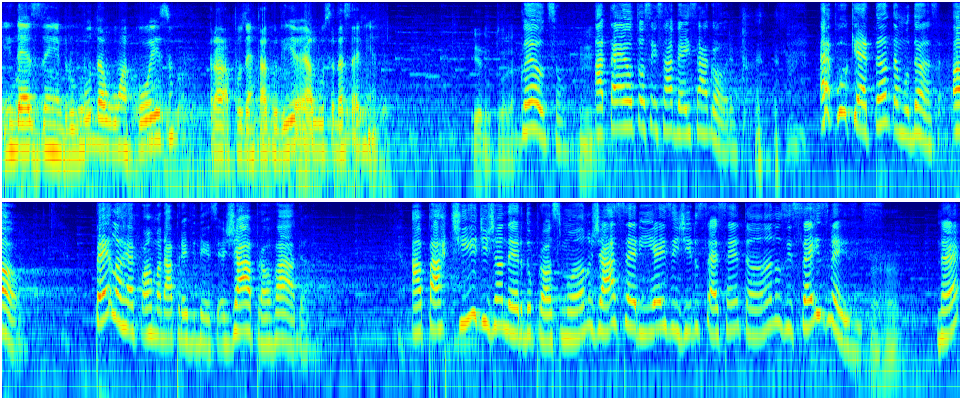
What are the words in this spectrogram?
em dezembro muda alguma coisa para aposentadoria é a Lúcia da Serrinha. E a doutora? Gleudson, hum. até eu tô sem saber isso agora. é porque é tanta mudança. Ó, pela reforma da Previdência já aprovada, a partir de janeiro do próximo ano já seria exigido 60 anos e 6 meses. Uhum. Né?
